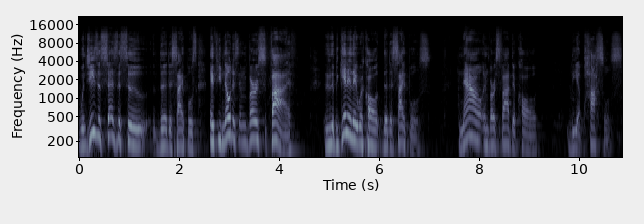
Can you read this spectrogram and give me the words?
when Jesus says this to the disciples, if you notice in verse 5, in the beginning they were called the disciples. Now in verse 5, they're called the apostles.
